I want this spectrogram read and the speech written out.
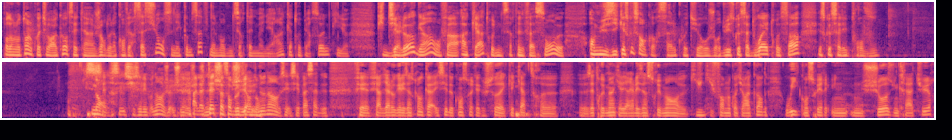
Pendant longtemps, le quatuor à cordes, ça a été un genre de la conversation. Ce n'est comme ça, finalement, d'une certaine manière. Hein. Quatre personnes qui, euh, qui dialoguent, hein, enfin, à quatre, d'une certaine façon, euh, en musique. Est-ce que c'est encore ça, le quatuor, aujourd'hui? Est-ce que ça doit être ça? Est-ce que ça l'est pour vous? Non. Si non, je, je, à la tête, ça semble dire non. Non, non, c'est pas ça. De faire, faire, dialoguer les instruments, essayer de construire quelque chose avec les quatre euh, êtres humains qui y derrière les instruments euh, qui, qui, forment le quatuor à cordes. Oui, construire une, une, chose, une créature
